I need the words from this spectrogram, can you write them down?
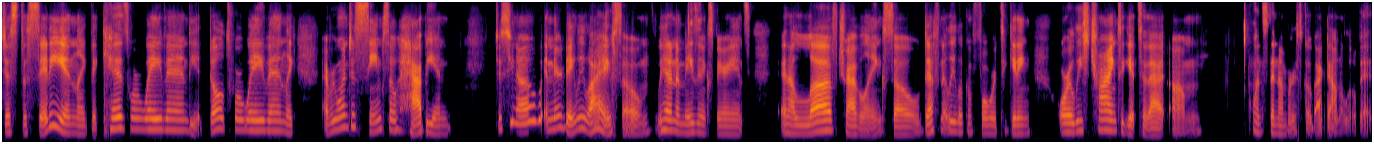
just the city and like the kids were waving, the adults were waving, like everyone just seemed so happy and just, you know, in their daily life. So we had an amazing experience and I love traveling. So definitely looking forward to getting, or at least trying to get to that um, once the numbers go back down a little bit.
